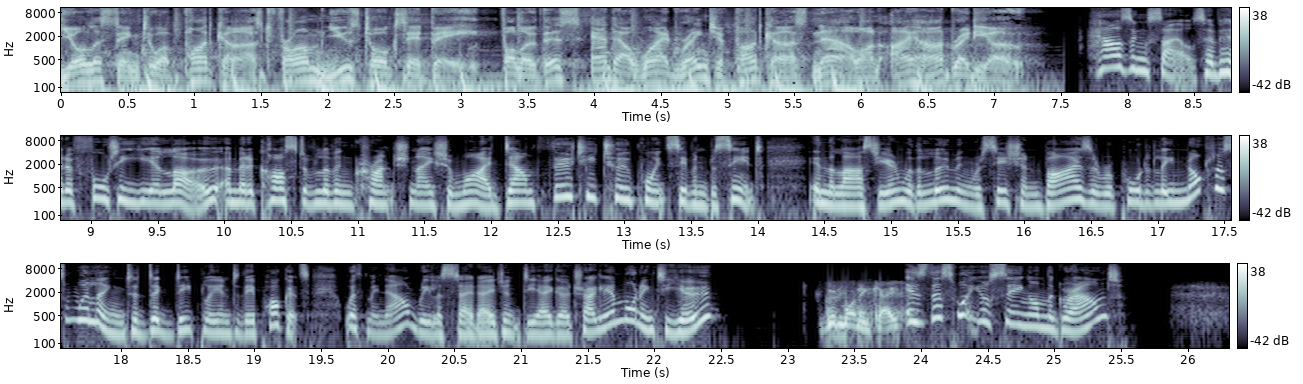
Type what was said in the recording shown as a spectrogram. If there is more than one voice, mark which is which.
Speaker 1: You're listening to a podcast from News Talk ZB. Follow this and our wide range of podcasts now on iHeartRadio.
Speaker 2: Housing sales have hit a 40 year low amid a cost of living crunch nationwide, down 32.7% in the last year. And with a looming recession, buyers are reportedly not as willing to dig deeply into their pockets. With me now, real estate agent Diego Traglia. Morning to you.
Speaker 3: Good morning, Kate.
Speaker 2: Is this what you're seeing on the ground?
